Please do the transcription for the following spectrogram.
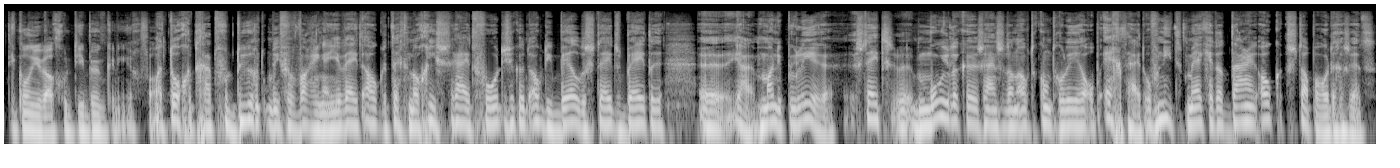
die kon je wel goed debunken in ieder geval. Maar toch, het gaat voortdurend om die verwarring. En je weet ook, de technologie strijdt voor. Dus je kunt ook die beelden steeds beter uh, ja, manipuleren. Steeds uh, moeilijker zijn ze dan ook te controleren op echtheid of niet. Merk je dat daar ook stappen worden gezet?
